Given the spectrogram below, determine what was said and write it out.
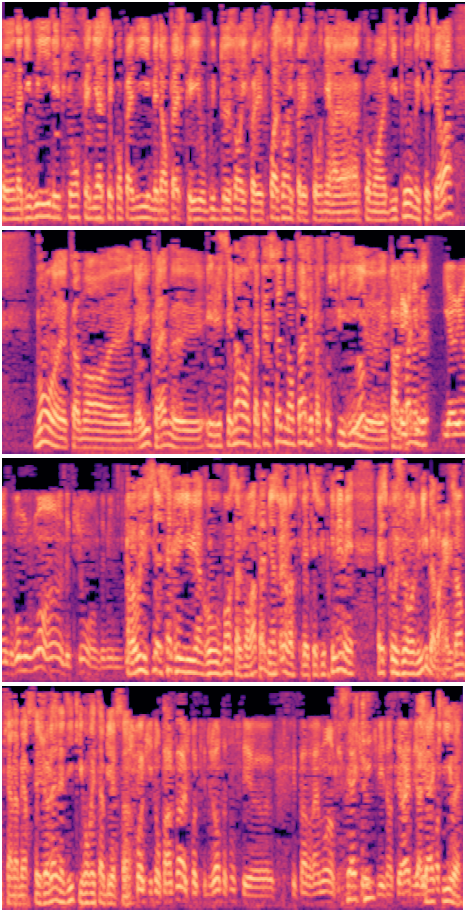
euh, on a dit oui les pions, feignasse et compagnie, mais n'empêche qu'au bout de deux ans, il fallait trois ans, il fallait fournir comment un diplôme, etc. Bon, euh, comment euh, il y a eu quand même euh, et c'est marrant, ça personne n'en parle, j'ai pas trop suivi. Non, euh, il parle pas eu du Il y a eu un gros mouvement hein, de pions en 2010. ah bah oui, c'est ça qu'il y a eu un gros mouvement, ça je m'en rappelle bien sûr lorsqu'il a été supprimé, mais est-ce qu'aujourd'hui, bah, par exemple, la maire Ségolène a dit qu'ils vont rétablir ça Je crois qu'ils n'en parlent pas. Je crois que c'est genre, de toute façon, c'est euh, c'est pas vraiment un public qui les intéresse. C'est les acquis, profs, ouais.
